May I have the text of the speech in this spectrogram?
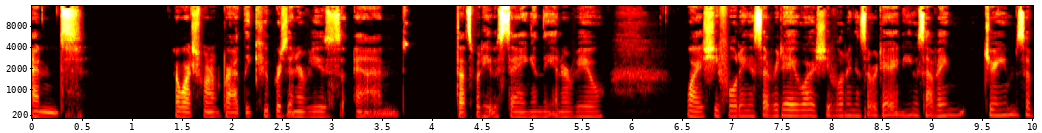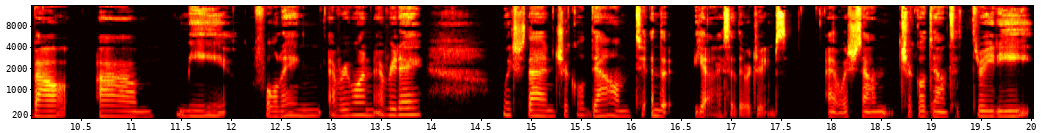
and I watched one of Bradley Cooper's interviews, and that's what he was saying in the interview why is she folding us every day? Why is she folding us every day? And he was having dreams about um, me folding everyone every day, which then trickled down to, and the, yeah, I said they were dreams, and which down trickled down to 3D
